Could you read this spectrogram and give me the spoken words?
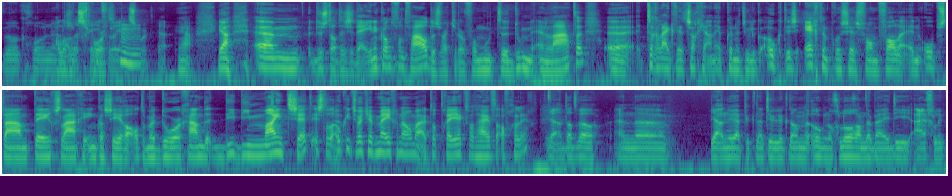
wil ik gewoon alles, alles geven in de sport. Ja, ja. ja um, dus dat is de ene kant van het verhaal. Dus wat je ervoor moet uh, doen en laten. Uh, tegelijkertijd zag je aan Epke natuurlijk ook. Het is echt een proces van vallen en opstaan, tegenslagen incasseren, altijd maar doorgaan. De, die, die mindset, is dat ook iets wat je hebt meegenomen uit dat traject wat hij heeft afgelegd? Ja, dat wel. En uh, ja, nu heb ik natuurlijk dan ook nog Loran daarbij, die eigenlijk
